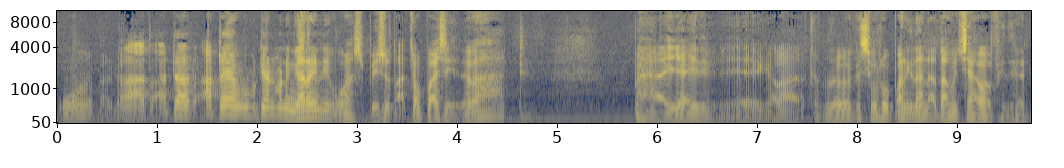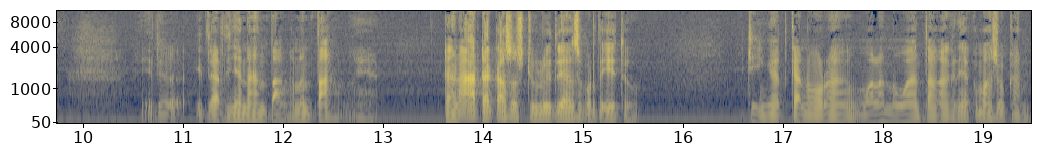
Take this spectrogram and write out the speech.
Wah, ada ada yang kemudian mendengar ini, wah besok tak coba sih. Waduh, bahaya itu. Ya, kalau kesurupan kita tidak tahu jawab itu kan. Itu itu artinya nantang, nentang. Ya. Dan ada kasus dulu itu yang seperti itu diingatkan orang malah nuantang akhirnya kemasukan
